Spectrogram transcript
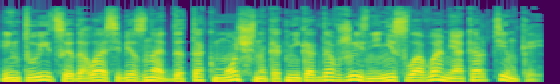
интуиция дала о себе знать, да так мощно, как никогда в жизни, не словами, а картинкой.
